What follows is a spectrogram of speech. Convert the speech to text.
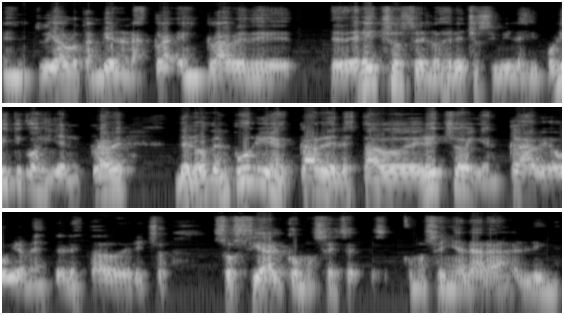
estudiarlo también en, las, en clave de, derechos, de los derechos civiles y políticos, y en clave del orden público, en clave del Estado de Derecho, y en clave, obviamente, del Estado de Derecho social, como, como señalara Lin.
